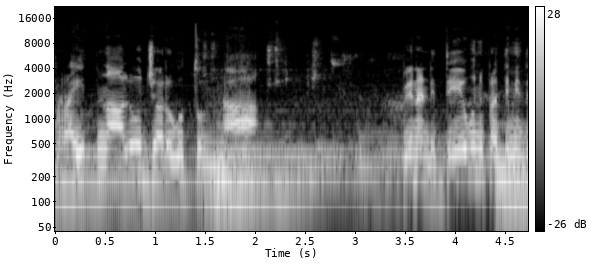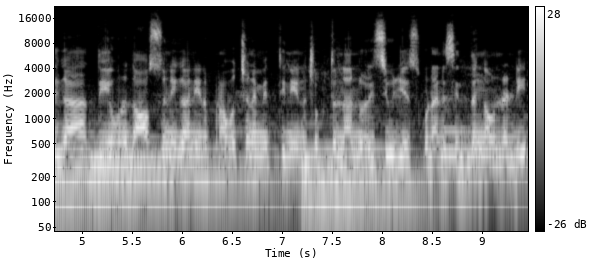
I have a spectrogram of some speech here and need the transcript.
ప్రయత్నాలు జరుగుతున్నా వినండి దేవుని ప్రతినిధిగా దేవుని దాసునిగా నేను ప్రవచనం ఎత్తి నేను చెప్తున్నాను రిసీవ్ చేసుకోవడానికి సిద్ధంగా ఉండండి.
